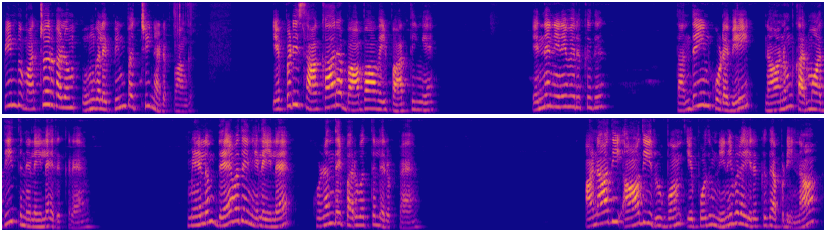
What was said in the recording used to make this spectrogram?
பின்பு மற்றவர்களும் உங்களை பின்பற்றி நடப்பாங்க. எப்படி சாக்கார பாபாவை பார்த்தீங்க? என்ன நினைவு இருக்குது? தந்தையின் கூடவே நானும் கர்மாதீத் நிலையில இருக்கிறேன். மேலும் தேவதை நிலையில குழந்தை பருவத்தில் இருப்பேன். அனாதி ஆதி ரூபம் எப்போதும் நினைவில் இருக்குது அப்படின்னா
